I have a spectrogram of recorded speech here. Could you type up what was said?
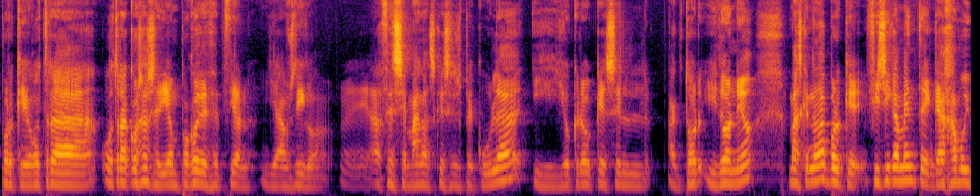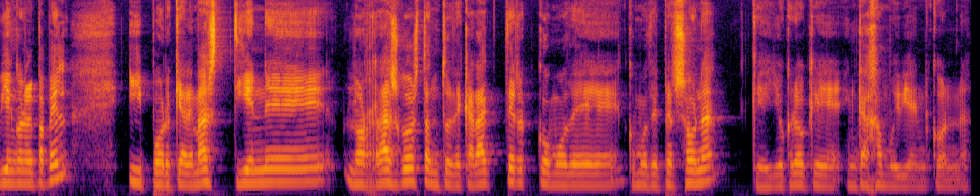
porque otra, otra cosa sería un poco de decepción. Ya os digo, eh, hace semanas que se especula y yo creo que es el actor idóneo, más que nada porque físicamente encaja muy bien con el papel y porque además tiene los rasgos tanto de carácter como de, como de persona que yo creo que encaja muy bien con,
